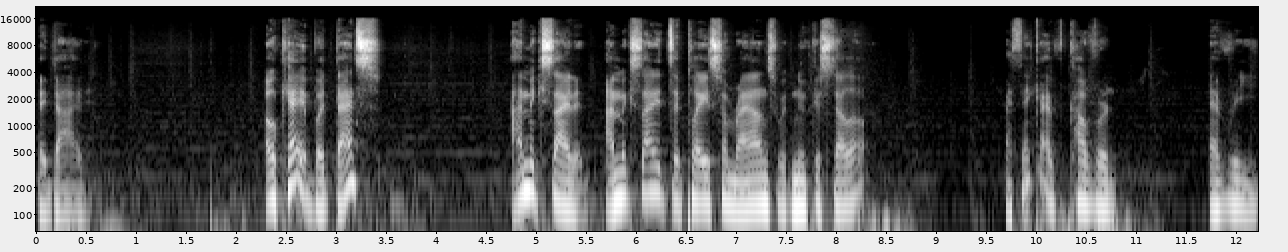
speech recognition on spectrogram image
they died. Okay, but that's I'm excited. I'm excited to play some rounds with New Castello. I think I've covered every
